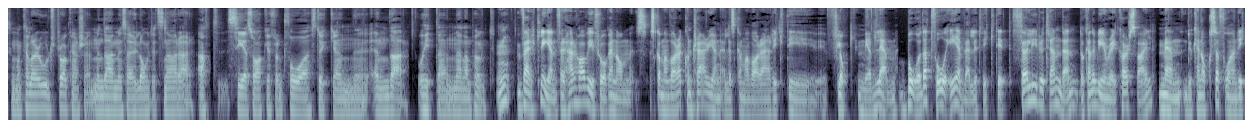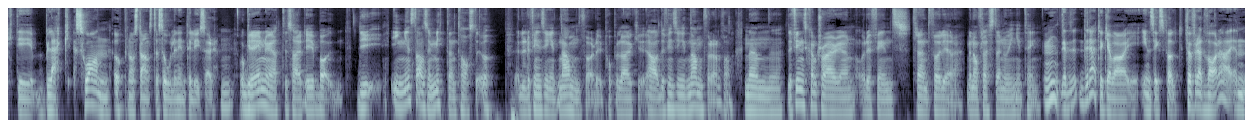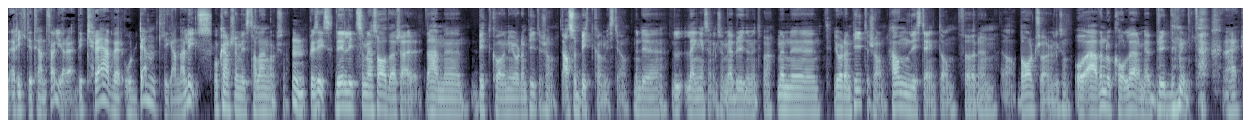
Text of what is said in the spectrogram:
som man kallar det ordspråk kanske, men det här med så här hur långt ett snöre är. Att se saker från två stycken ändar och hitta en mellanpunkt. Mm, verkligen, för här har vi ju frågan om, ska man vara contrarian eller ska man vara en riktig flockmedlem? Båda två är väldigt viktigt. Följer du trenden, då kan det bli en Ray Kurzweil, men du kan också få en riktig Black Swan upp någonstans där solen inte lyser. Mm. Och grejen är att det är så här, det är bara, det är, ingenstans i mitten tas det upp eller det finns inget namn för det i populär, ja det finns inget namn för det i alla fall. Men eh, det finns contrarian och det finns trendföljare. Men de flesta är nog ingenting. Mm, det, det där tycker jag var insiktsfullt. För för att vara en riktig trendföljare, det kräver ordentlig analys. Och kanske en viss talang också. Mm, precis. Det är lite som jag sa där så här, det här med bitcoin och Jordan Peterson. Alltså bitcoin visste jag men det är länge sedan liksom. Jag brydde mig inte bara. Men eh, Jordan Peterson, han visste jag inte om förrän, ja, Bard sa liksom. Och även då kollade jag men jag brydde mig inte. Nej.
